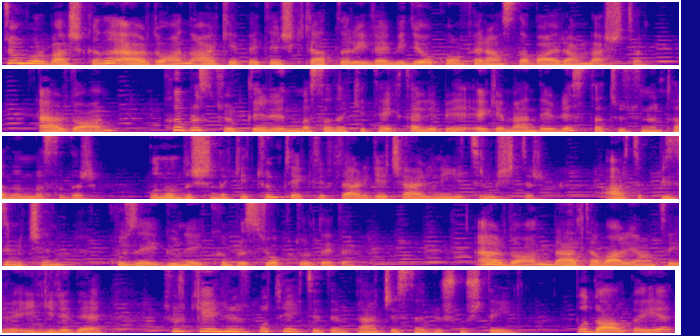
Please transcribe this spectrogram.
Cumhurbaşkanı Erdoğan AKP teşkilatları ile video konferansla bayramlaştı. Erdoğan, Kıbrıs Türklerinin masadaki tek talebi egemen devlet statüsünün tanınmasıdır. Bunun dışındaki tüm teklifler geçerliliğini yitirmiştir. Artık bizim için Kuzey Güney Kıbrıs yoktur dedi. Erdoğan, Delta varyantı ile ilgili de Türkiye henüz bu tehdidin pençesine düşmüş değil. Bu dalgayı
